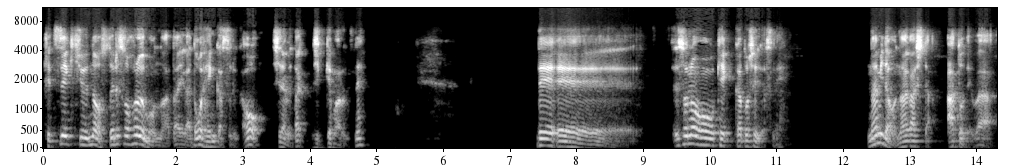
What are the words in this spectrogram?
血液中のストレスホルモンの値がどう変化するかを調べた実験もあるんですね。で、えー、その結果としてですね、涙を流した後では、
